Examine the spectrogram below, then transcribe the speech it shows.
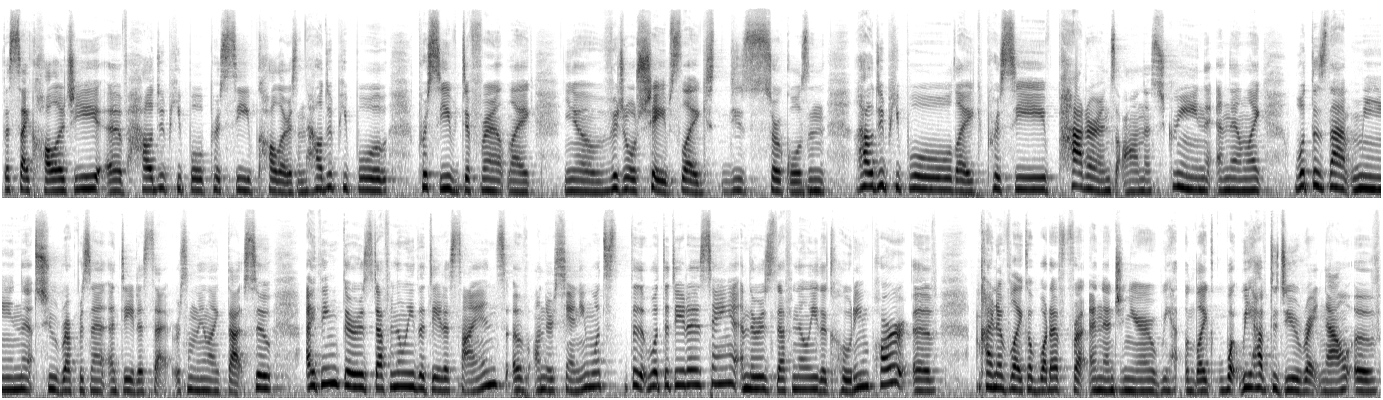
the psychology of how do people perceive colors and how do people perceive different like, you know, visual shapes like these circles and how do people like perceive patterns on a screen and then like, what does that mean to represent a data set or something like that. So I think there's definitely the data science of understanding what's the, what the data is saying, and there is definitely the coding part of kind of like a what if an engineer we ha- like what we have to do right now of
